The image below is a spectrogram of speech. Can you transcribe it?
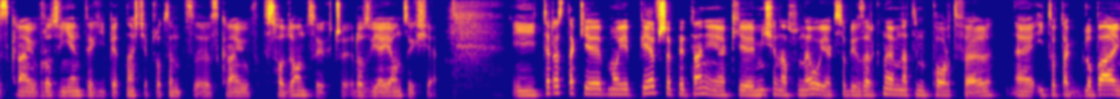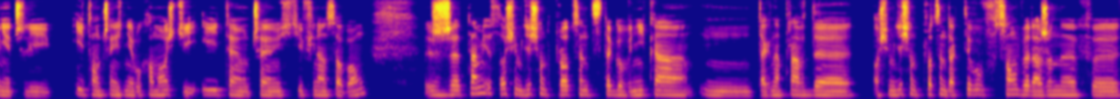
z krajów rozwiniętych i 15% z krajów wschodzących czy rozwijających się. I teraz takie moje pierwsze pytanie, jakie mi się nasunęło, jak sobie zerknąłem na ten portfel e, i to tak globalnie, czyli i tą część nieruchomości, i tę część finansową, że tam jest 80% z tego wynika mm, tak naprawdę 80% aktywów są wyrażone w,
